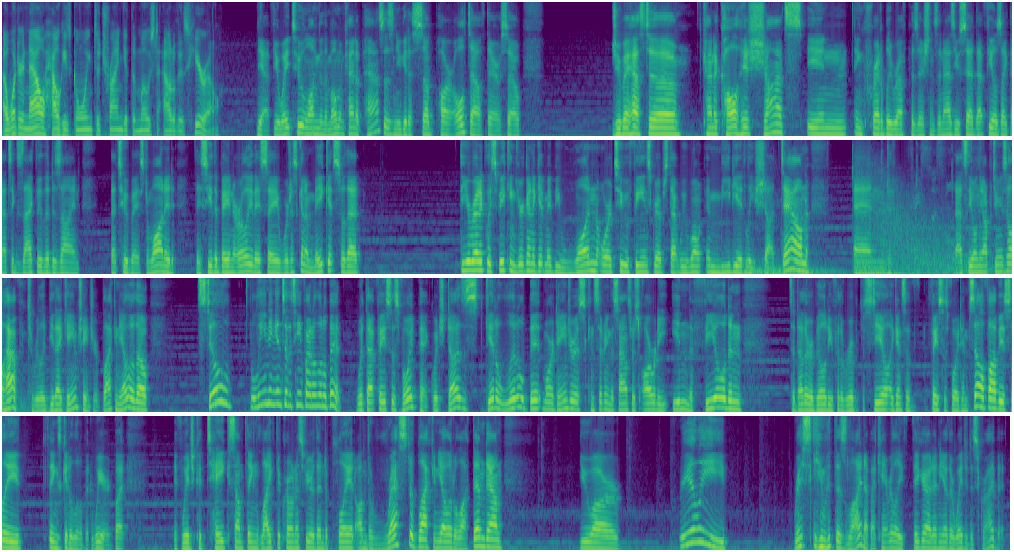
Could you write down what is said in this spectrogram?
I wonder now how he's going to try and get the most out of his hero. Yeah, if you wait too long, then the moment kind of passes and you get a subpar ult out there. So Jubei has to kind of call his shots in incredibly rough positions. And as you said, that feels like that's exactly the design that TOOBASED wanted. They see the Bane early, they say, we're just going to make it so that theoretically speaking, you're going to get maybe one or two Fiend's Grips that we won't immediately shut down. And that's the only opportunities he'll have to really be that game changer. Black and Yellow, though, still leaning into the team fight a little bit with that Faceless Void pick, which does get a little bit more dangerous considering the Silencer's already in the field, and it's another ability for the Rubik to steal against a Faceless Void himself. Obviously, things get a little bit weird, but if Widge could take something like the Chronosphere, then deploy it on the rest of Black and Yellow to lock them down, you are really risky with this lineup. I can't really figure out any other way to describe it.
